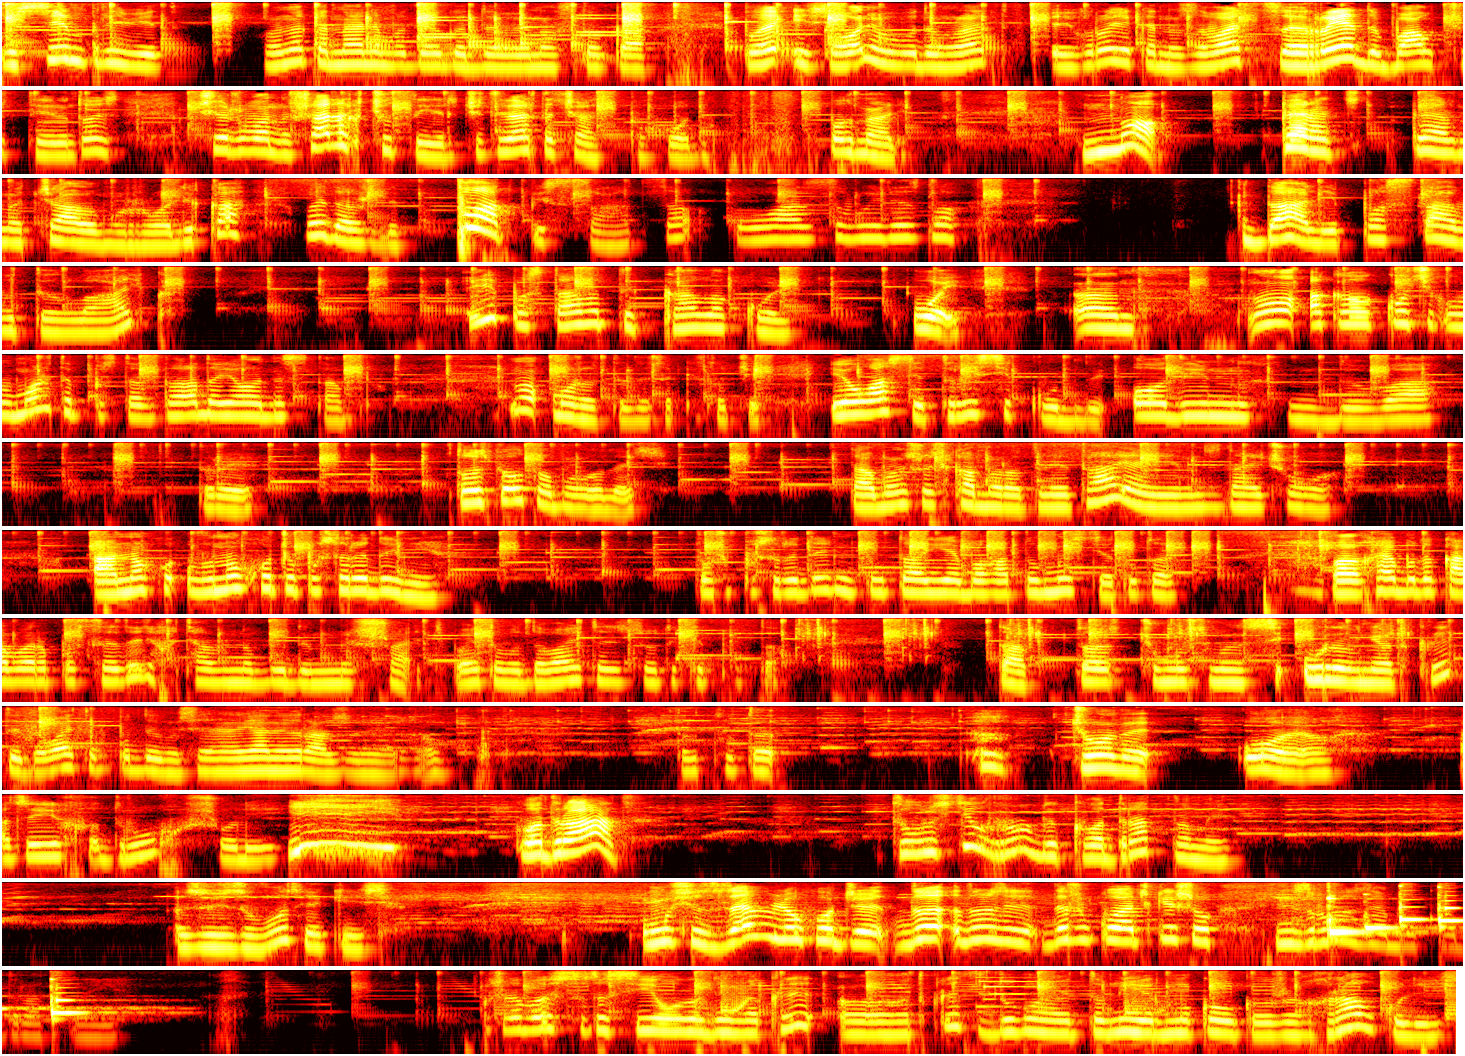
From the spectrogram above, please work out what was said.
Усім привіт! Ви на каналі Модельга 90К Play і сьогодні ми будемо грати ігру, яка називається Red Ball 4. Тобто червоний шарик 4. Четверта часть, походу. Погнали. Но перед, перед началом ролика вы должны подписаться. У вас вылезло. Далі поставити лайк і поставити колоколь. Ой. Е, ну, а колокольчик ви можете поставити, правда, я його не ставлю. Ну, можете на всякий случай. І у вас є 3 секунди. Один, два, три. Хто успів, то молодець. Та, в мене щось камера і я не знаю чого. А воно, воно хоче посередині. То, що посередині тут є багато місця, тут. А, хай буде камера посередині, хоча вона буде мешати. Поэтому давайте все-таки тут. Так, то чомусь у мене всі уровні відкриті. Давайте подивимося. Я, ні разу не грав. Так тут. Чого не. Ой, а- це їх друг, що ли? Квадрат! Це усі роблять квадратними. Це завод якийсь. Тому що землю хоче. Друзі, даже кулачки, що не зробив землю квадратною. Щоб ось тут всі уровні е, відкриті, думаю, то мій Ермаколка вже грав колись.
